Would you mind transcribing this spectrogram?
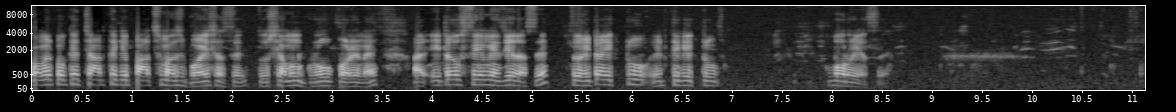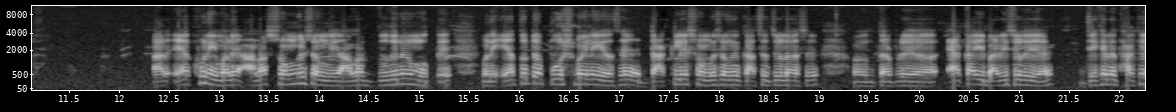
কমের পক্ষে চার থেকে পাঁচ মাস বয়স আছে, তো সেমন গ্রো করে না আর এটাও সেম এজের আছে, তো এটা একটু, এর থেকে একটু বড়ই আছে। আর এখনই মানে আনার সঙ্গে সঙ্গে, আনার দুদিনের মধ্যে মানে এতটা পোষ মাইনে গেছে, ডাকলে সঙ্গে সঙ্গে কাছে চলে আসে তারপরে একাই বাড়ি চলে যায়। যেখানে থাকে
